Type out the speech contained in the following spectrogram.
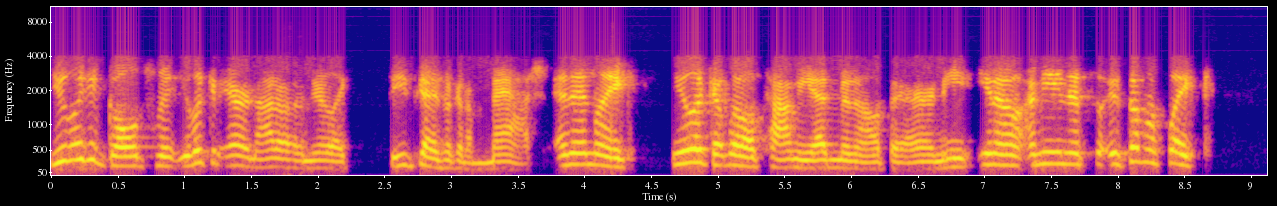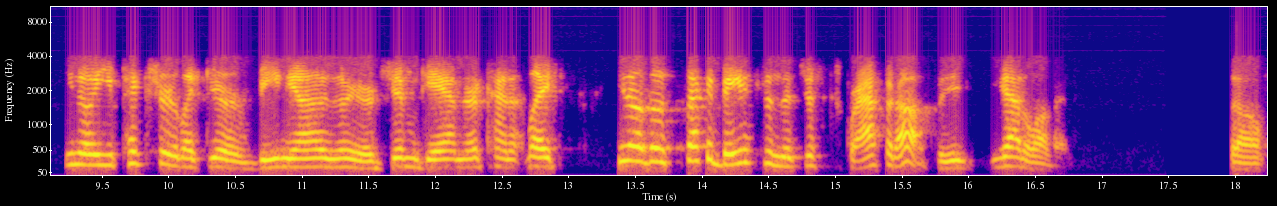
you look at Goldschmidt, you look at Arenado, and you're like, these guys are gonna mash. And then like you look at little Tommy Edman out there, and he, you know, I mean, it's it's almost like, you know, you picture like your Vinas or your Jim Gantner kind of like, you know, those second basemen that just scrap it up. You, you gotta love it. So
